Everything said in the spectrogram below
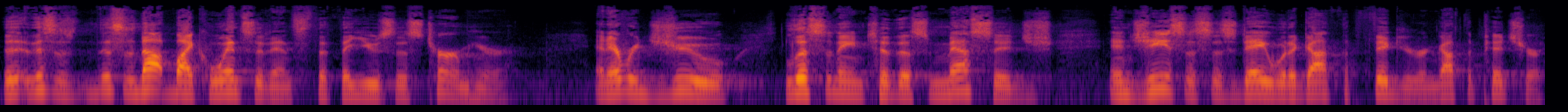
This is, this is not by coincidence that they use this term here. And every Jew listening to this message in Jesus' day would have got the figure and got the picture.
